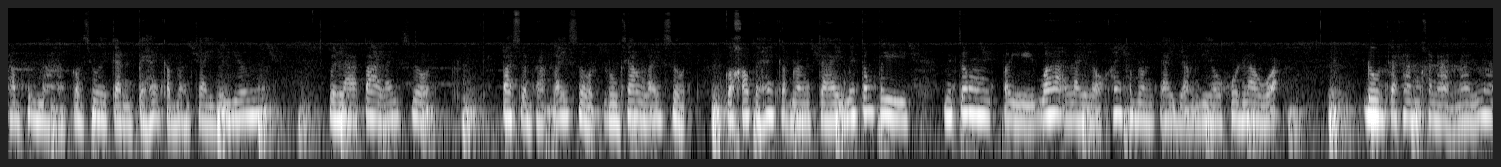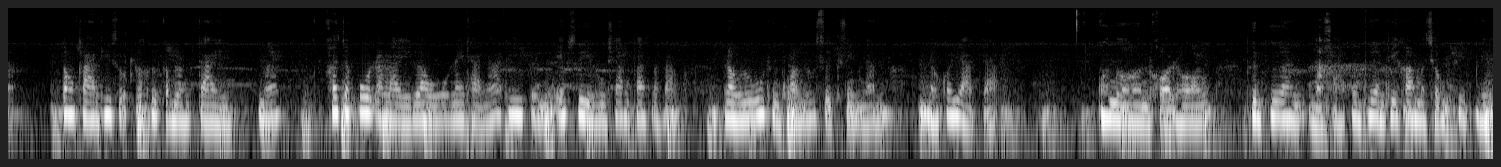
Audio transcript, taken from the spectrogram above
ทำขึ้นมา ก็ช่วยกันไปให้กำลังใจเยอะๆ เวลาป้าไลฟ์สด ป้าสวนผักไลฟ์สด ลุงช่างไลฟ์สด ก็เข้าไปให้กำลังใจไม่ต้องไปไม่ต้องไปว่าอะไรหรอกให้กำลังใจอย่างเดียวคนเราอะโดนกระทำขนาดนั้นน่ะต้องการที่สุดก็คือกำลังใจนะเขาจะพูดอะไรเราในฐานะที่เป็น FC ลุงช่างป้าสำหรับ เรารู้ถึงความรู้สึกสิ่งนั้น เราก็อยากจะ อ้อนวอนขอร้องเพื่อนๆนะคะ เพื่อนๆที่เข้ามาชมคลิปนี้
